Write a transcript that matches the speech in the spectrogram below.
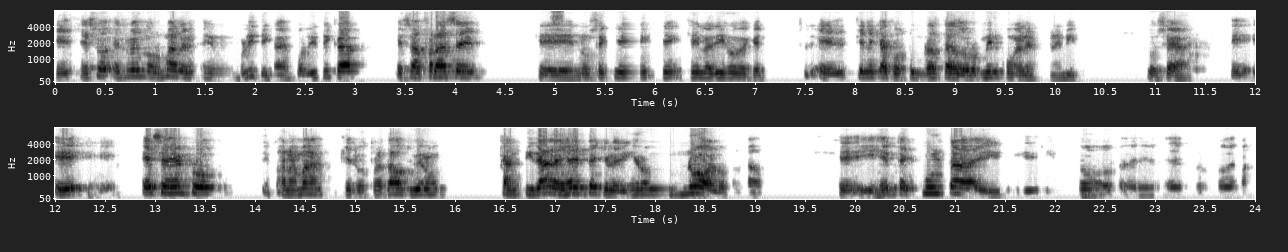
E, eso, eso es normal en, política. En política, esa frase que no sé quién, quién, la dijo, de que eh, tiene que acostumbrarte a dormir con el enemigo. O sea, eh, ese ejemplo de Panamá que los tratados tuvieron cantidad de gente que le dijeron no a los tratados. Eh, y gente culta y, todo eh, eh, lo, demás.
